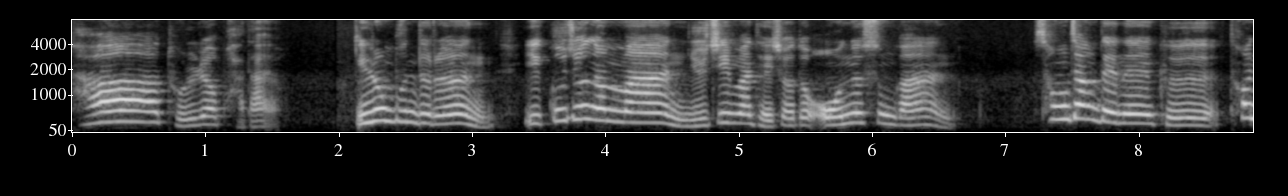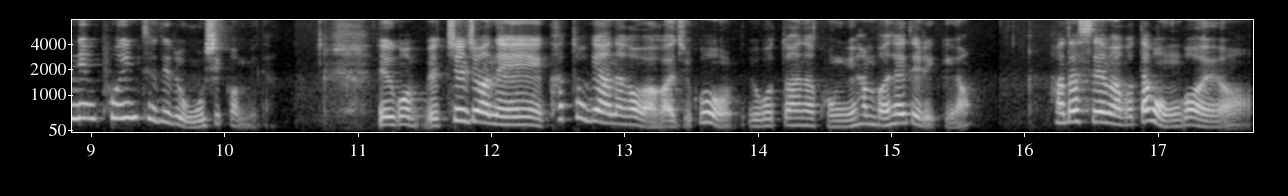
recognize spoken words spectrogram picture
다 돌려받아요. 이런 분들은 이 꾸준함만 유지만 되셔도 어느 순간 성장되는 그 터닝 포인트들이 오실 겁니다. 그리고 며칠 전에 카톡이 하나가 와가지고 이것도 하나 공유 한번 해드릴게요. 하다쌤하고 딱 온 거예요.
